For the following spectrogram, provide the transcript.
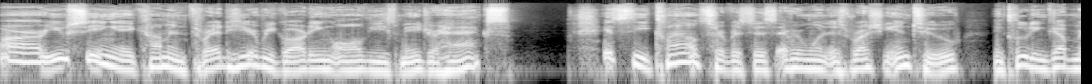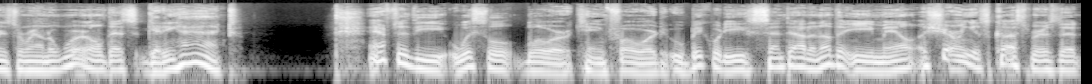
Are you seeing a common thread here regarding all these major hacks? It's the cloud services everyone is rushing into, including governments around the world, that's getting hacked. After the whistleblower came forward, Ubiquiti sent out another email assuring its customers that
